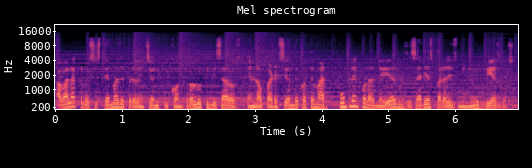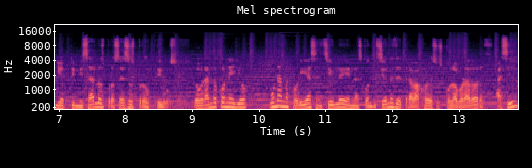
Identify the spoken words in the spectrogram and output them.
avala que los sistemas de prevención y control utilizados en la operación de Cotemar cumplen con las medidas necesarias para disminuir riesgos y optimizar los procesos productivos, logrando con ello una mejoría sensible en las condiciones de trabajo de sus colaboradores, así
